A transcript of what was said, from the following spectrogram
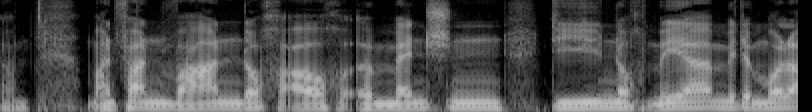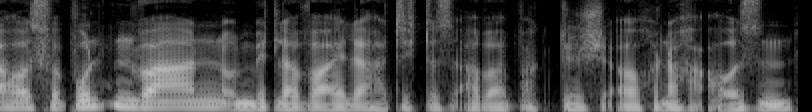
Ja. Am Anfang waren doch auch äh, Menschen, die noch mehr mit dem Mollerhaus verbunden waren und mittlerweile hat sich das aber praktisch auch nach außen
